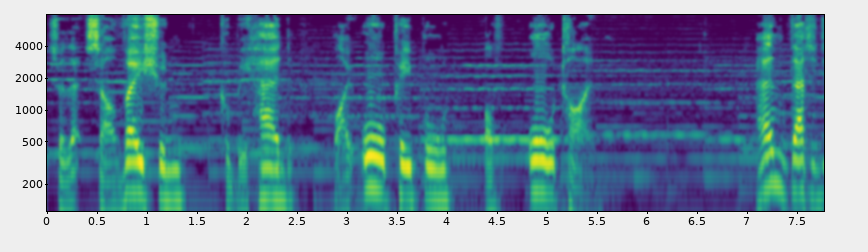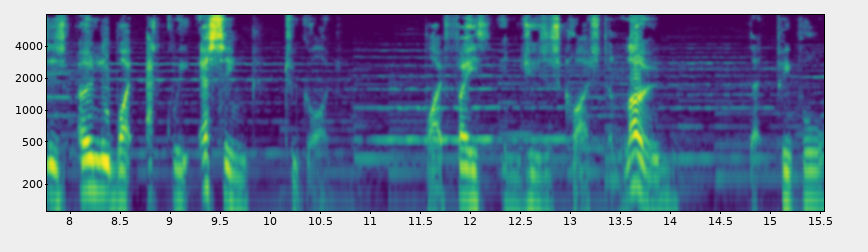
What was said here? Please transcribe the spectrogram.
so that salvation could be had by all people of all time, and that it is only by acquiescing to God, by faith in Jesus Christ alone, that people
